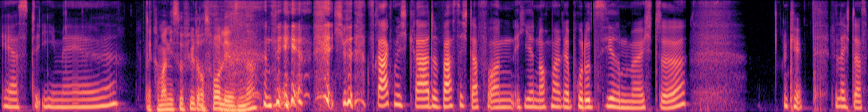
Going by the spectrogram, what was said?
Erste E-Mail. Da kann man nicht so viel draus vorlesen, ne? nee, ich frage mich gerade, was ich davon hier nochmal reproduzieren möchte. Okay, vielleicht das.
